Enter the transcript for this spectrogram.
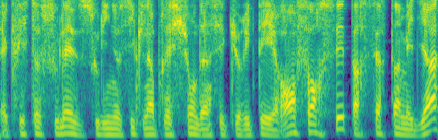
Euh, Christophe Soulez souligne aussi que l'impression d'insécurité est renforcée par certains médias.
